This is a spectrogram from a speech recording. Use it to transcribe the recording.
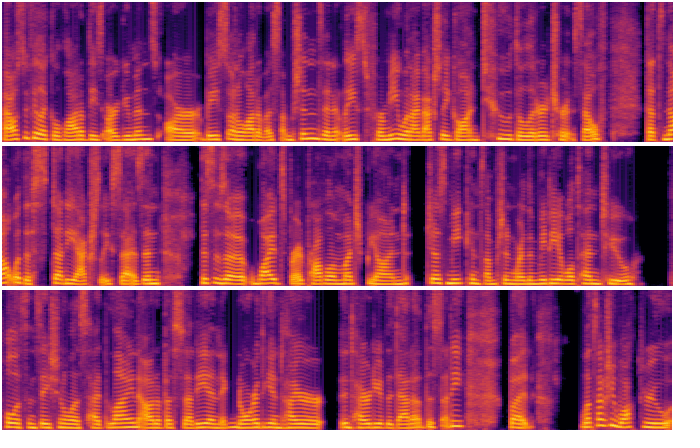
I also feel like a lot of these arguments are based on a lot of assumptions. And at least for me, when I've actually gone to the literature itself, that's not what the study actually says. And this is a widespread problem, much beyond just meat consumption, where the media will tend to pull a sensationalist headline out of a study and ignore the entire entirety of the data of the study. But let's actually walk through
